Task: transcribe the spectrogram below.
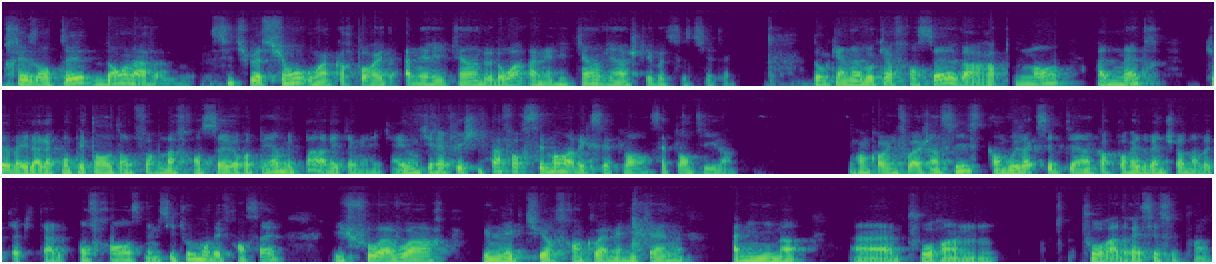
présenter dans la situation où un corporate américain de droit américain vient acheter votre société. Donc un avocat français va rapidement admettre que bah, il a la compétence dans le format français européen, mais pas avec américain. Et donc il réfléchit pas forcément avec cette, cette lentille-là. Donc encore une fois, j'insiste, quand vous acceptez un corporate venture dans votre capital en France, même si tout le monde est français, il faut avoir une lecture franco-américaine à minima euh, pour euh, pour adresser ce point.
